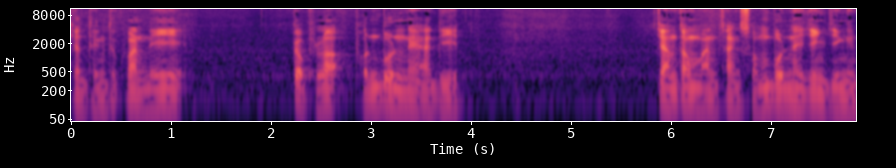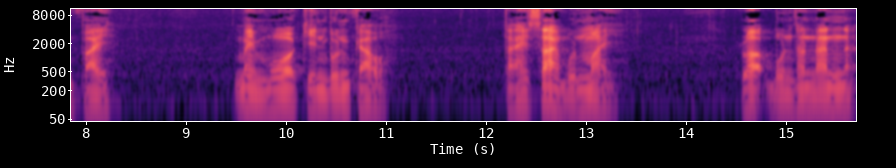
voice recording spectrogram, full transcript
จนถึงทุกวันนี้ ก็เพราะผลบุญในอดีตจำต้องหมั่นสั่งสมบุญให้ยิ่งยิ่งขึ้นไป ไม่มัวกินบุญเก่า แต่ให้สร้างบุญใหม่ เพราะบุญเท่านั้นน่ะ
